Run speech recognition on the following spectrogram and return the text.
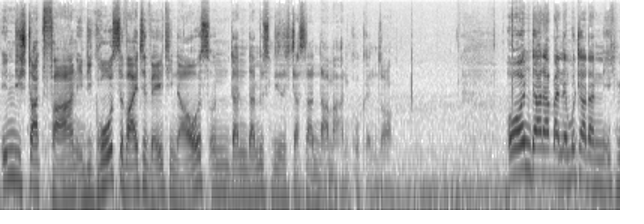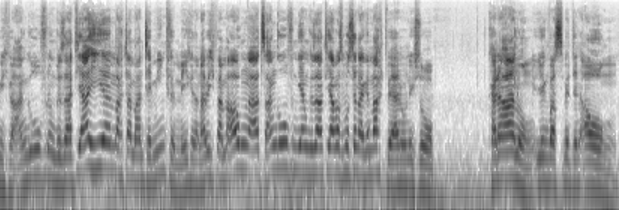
in die Stadt fahren, in die große, weite Welt hinaus und dann, dann müssen die sich das dann da mal angucken. So. Und dann hat meine Mutter dann ich mich mal angerufen und gesagt, ja, hier, mach da mal einen Termin für mich. Und dann habe ich beim Augenarzt angerufen, die haben gesagt, ja, was muss denn da gemacht werden? Und ich so, keine Ahnung, irgendwas mit den Augen.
